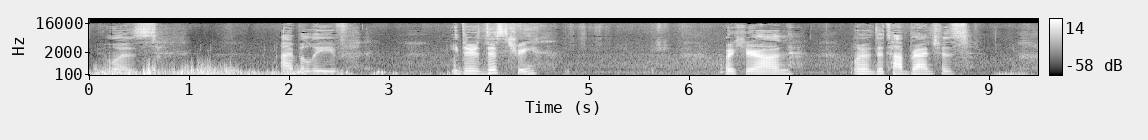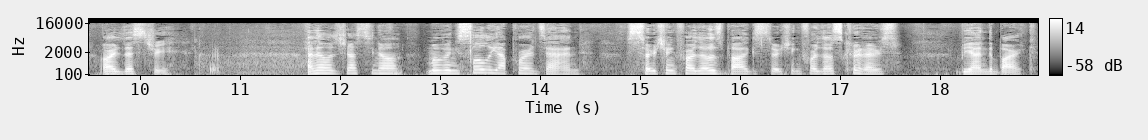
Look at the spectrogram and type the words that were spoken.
It was, I believe, either this tree or here on one of the top branches or this tree. And I was just, you know, moving slowly upwards and searching for those bugs, searching for those critters behind the bark.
